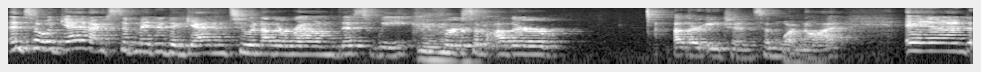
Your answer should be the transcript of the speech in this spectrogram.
And so again, I submitted again to another round this week Mm-hmm. for some other other agents and whatnot. And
